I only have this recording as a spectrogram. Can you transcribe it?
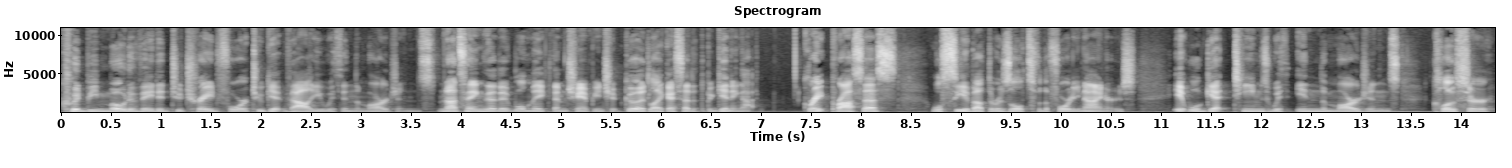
could be motivated to trade for to get value within the margins. I'm not saying that it will make them championship good, like I said at the beginning. Great process. We'll see about the results for the 49ers. It will get teams within the margins closer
